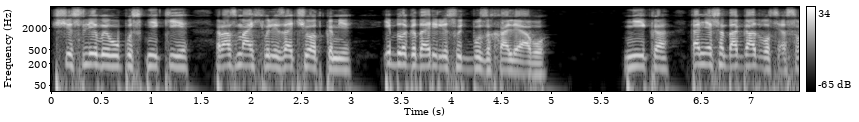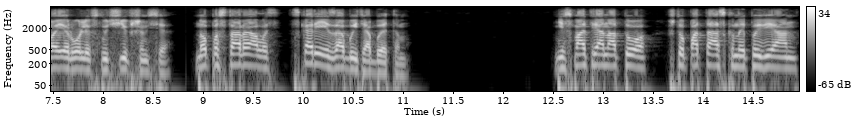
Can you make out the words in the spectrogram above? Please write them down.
Счастливые выпускники размахивали зачетками и благодарили судьбу за халяву. Ника, конечно, догадывался о своей роли в случившемся, но постаралась скорее забыть об этом. Несмотря на то, что потасканный павиан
